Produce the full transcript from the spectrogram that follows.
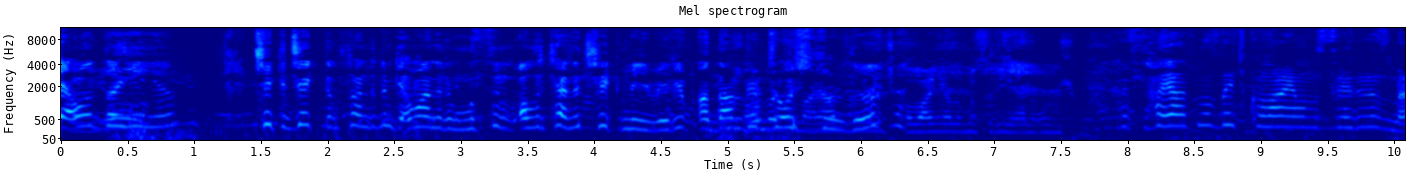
Ya o dayıyı çekecektim. Sonra dedim ki aman dedim mısır alırken de çekmeyi vereyim. Adam bir coşturdu. Hiç kolonyalı mısır yiyen olmuş mu? Hayatınızda hiç kolonyalı mısır yediniz mi?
